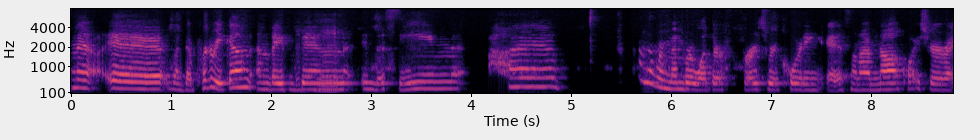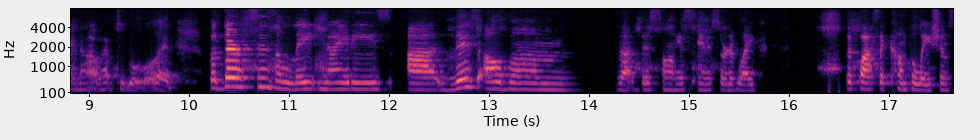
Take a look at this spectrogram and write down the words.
uh, like they're Puerto Rican and they've Mm-hmm. been in the scene. I, I don't remember what their first recording is, and I'm not quite sure right now. I have to Google it. But they're since the late '90s. Uh, this album that this song is in is sort of like the classic compilations.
